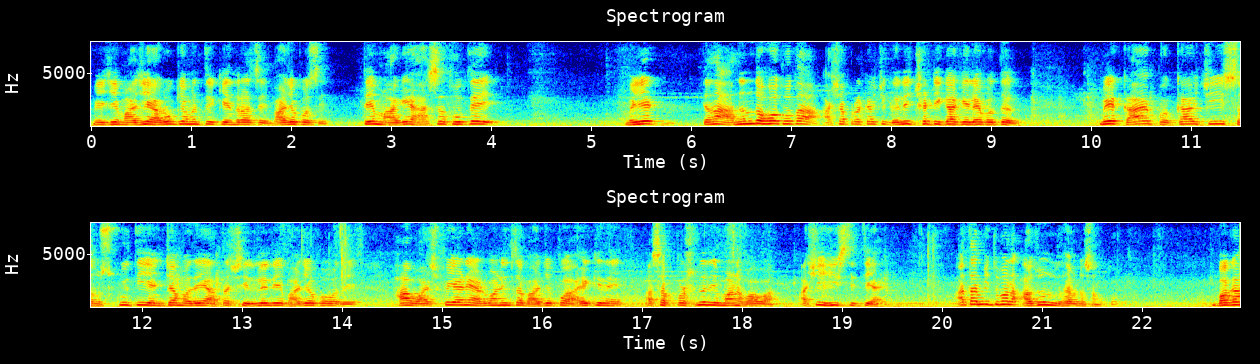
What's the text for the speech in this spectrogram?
म्हणजे जे माजी आरोग्यमंत्री केंद्राचे भाजपचे ते मागे हसत होते. म्हणजे त्यांना आनंद होत होता अशा प्रकारची गलिच्छ टीका केल्याबद्दल. म्हणजे काय प्रकारची संस्कृती यांच्यामध्ये आता शिरलेली आहे भाजपमध्ये? हा वाजपेयी आणि अडवाणींचा भाजप आहे की नाही असा प्रश्न निर्माण व्हावा अशी ही स्थिती आहे. आता मी तुम्हाला अजून उदाहरणं सांगतो. बघा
